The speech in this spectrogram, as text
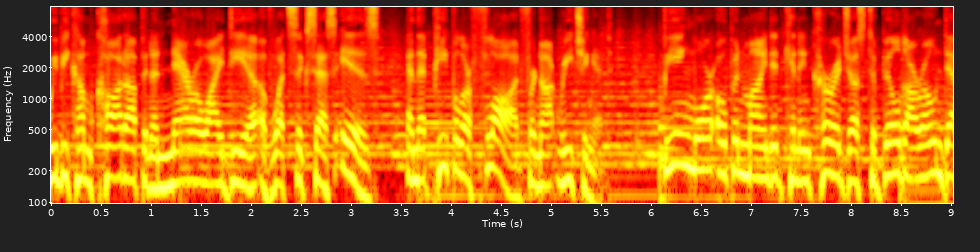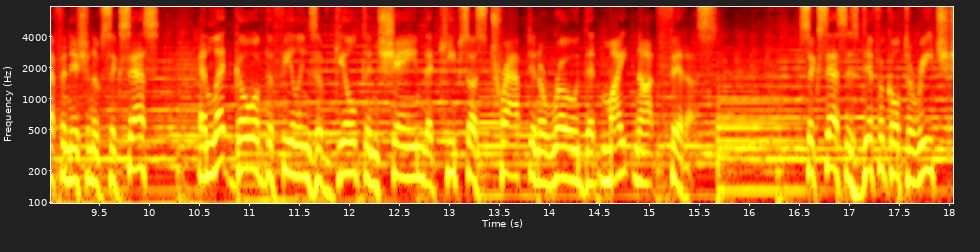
We become caught up in a narrow idea of what success is and that people are flawed for not reaching it. Being more open-minded can encourage us to build our own definition of success and let go of the feelings of guilt and shame that keeps us trapped in a road that might not fit us. Success is difficult to reach,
